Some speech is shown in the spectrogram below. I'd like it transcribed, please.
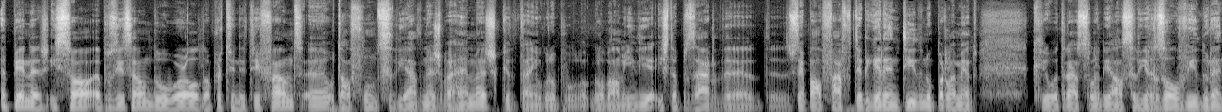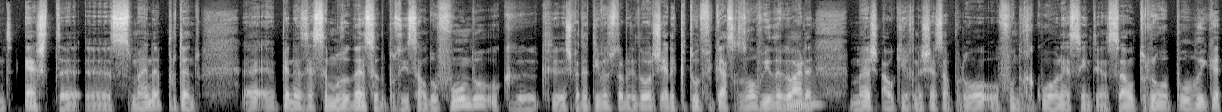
Apenas e só a posição do World Opportunity Fund, eh, o tal fundo sediado nas Bahamas, que tem o grupo Global Media, isto apesar de, de José Paulo Fafo ter garantido no Parlamento que o atraso salarial seria resolvido durante esta eh, semana. Portanto, eh, apenas essa mudança de posição do fundo, o que, que a expectativa dos trabalhadores era que tudo ficasse resolvido agora, mas ao que a Renascença apurou, o fundo recuou nessa intenção, tornou-a pública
